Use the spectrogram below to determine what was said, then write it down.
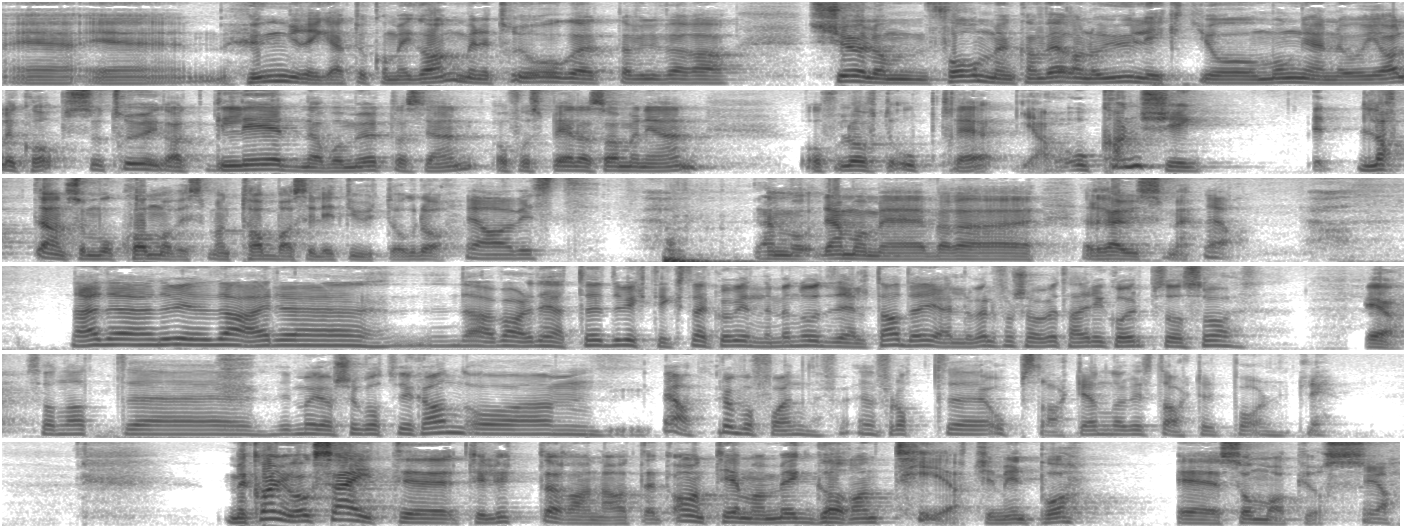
er, er hungrige etter å komme i gang, men jeg tror òg at det vil være selv om formen kan være noe ulikt jo mange og i alle korps, så tror jeg at gleden av å møtes igjen og få spille sammen igjen og få lov til å opptre, ja, og kanskje latteren som må komme hvis man tabber seg litt ut òg, da. Ja, visst. Den må, den må vi være rause med. Ja. Nei, det, det, det, er, det er hva det heter. Det viktigste er ikke å vinne, men å delta. Det gjelder vel for så vidt her i korps også. Ja. Sånn at uh, vi må gjøre så godt vi kan og um, ja, prøve å få en, en flott uh, oppstart igjen når vi starter på ordentlig. Vi kan jo òg si til, til, lytterne at et annet tema vi garantert kommer inn på, er sommerkurs. Ja.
